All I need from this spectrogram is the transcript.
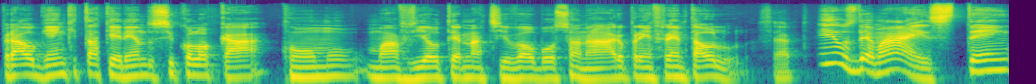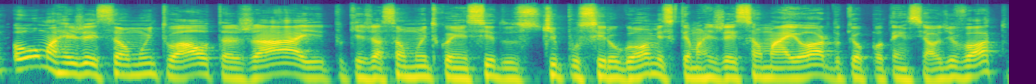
para alguém que está querendo se colocar como uma via alternativa ao Bolsonaro para enfrentar o Lula, certo? E os demais têm ou uma rejeição muito alta já, e porque já são muito conhecidos, tipo o Ciro Gomes, que tem uma rejeição maior do que o potencial de voto,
